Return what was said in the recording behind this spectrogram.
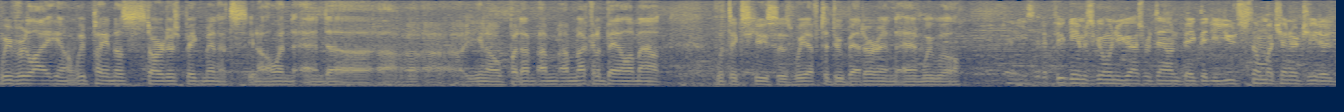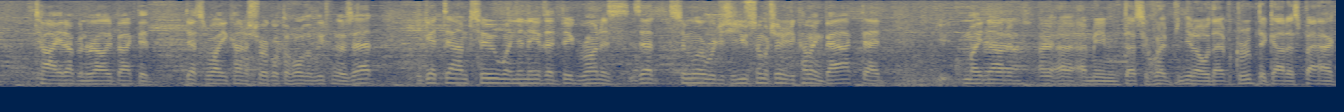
we've relied. You know, we playing those starters big minutes. You know, and and uh, uh, uh, you know, but I'm I'm, I'm not going to bail them out with excuses. We have to do better, and, and we will. You said a few games ago when you guys were down big that you used so much energy to tie it up and rally back that that's why you kind of struggled to hold the lead from those. That you get down two and then they have that big run. Is is that similar? Where just you use so much energy coming back that you might not have. I, I, I mean, that's a quite, you know, that group that got us back,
